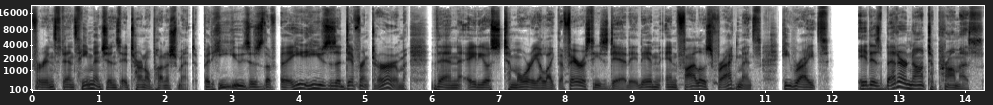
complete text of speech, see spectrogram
for instance, he mentions eternal punishment, but he uses the uh, he, he uses a different term than aidios timoria like the Pharisees did. In in Philo's fragments, he writes, "It is better not to promise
